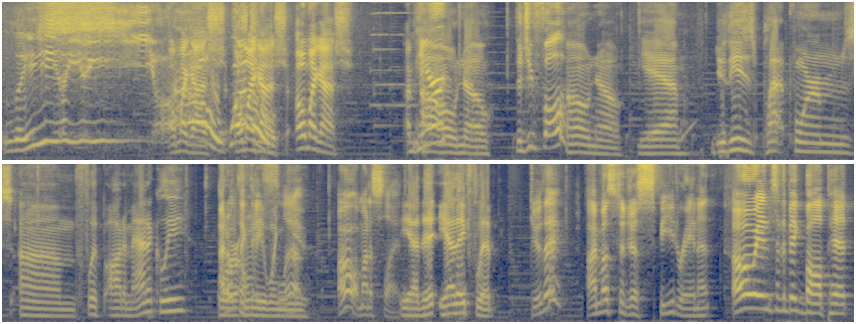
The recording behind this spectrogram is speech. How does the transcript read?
Oh my gosh. Oh my gosh. Oh my gosh. I'm here? Oh no. Did you fall? Oh no. Yeah. Do these platforms um, flip automatically, I don't think only they when flip. you? Oh, I'm on a slide. Yeah, they, yeah, they flip. Do they? I must have just speed ran it. Oh, into the big ball pit.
